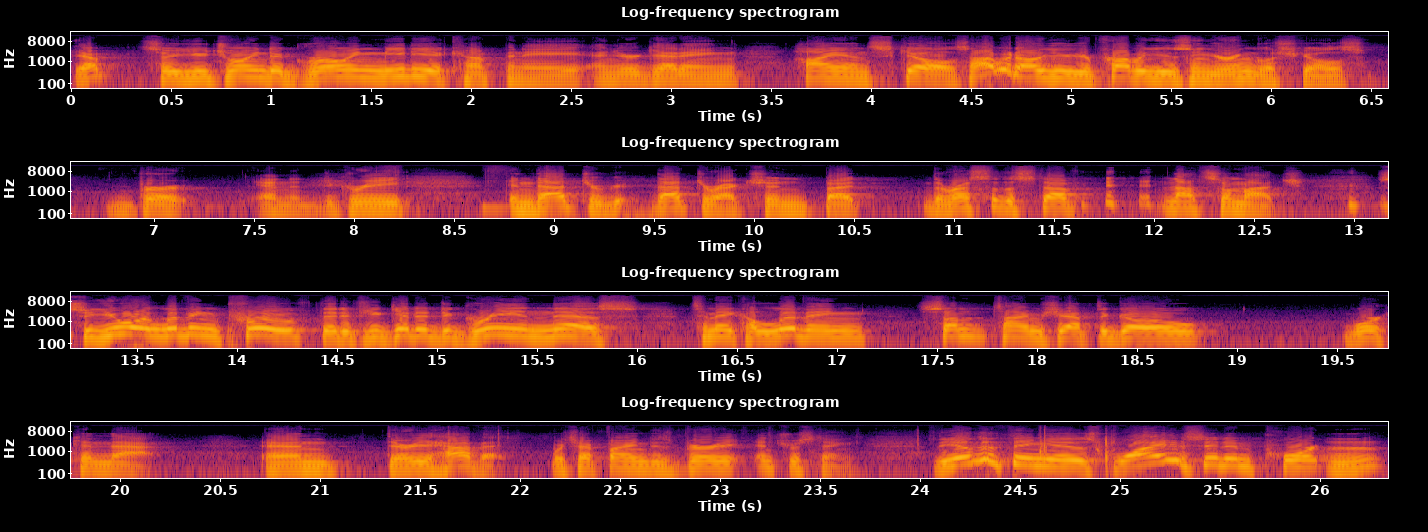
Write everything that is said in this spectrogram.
Yep. So you joined a growing media company and you're getting high-end skills. I would argue you're probably using your English skills for, and a degree in that that direction, but the rest of the stuff not so much. So you are living proof that if you get a degree in this to make a living, sometimes you have to go work in that. And there you have it, which I find is very interesting. The other thing is, why is it important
